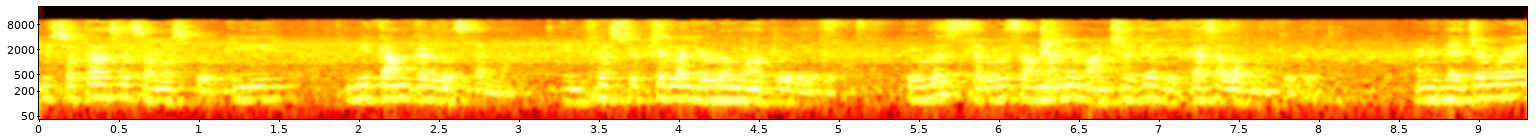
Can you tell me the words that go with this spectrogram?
मी स्वतः असं समजतो की मी काम करत असताना इन्फ्रास्ट्रक्चरला जेवढं महत्त्व देतो तेवढंच सर्वसामान्य माणसाच्या विकासाला महत्त्व देतो. आणि त्याच्यामुळे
